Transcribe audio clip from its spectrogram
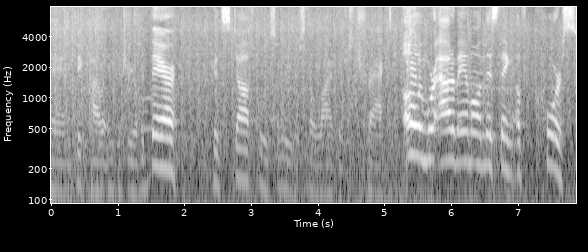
And big pile of infantry over there. Good stuff. Ooh, some of these are still alive. They're just tracked. Oh, and we're out of ammo on this thing. Of course.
